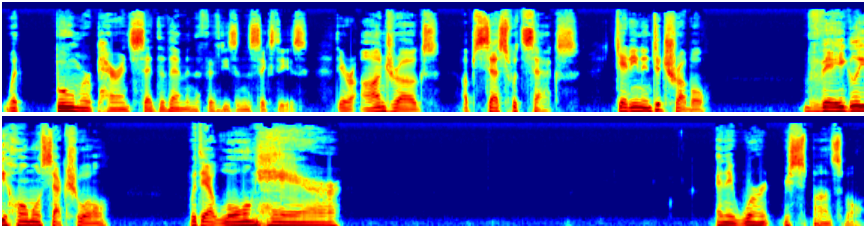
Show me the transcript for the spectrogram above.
what boomer parents said to them in the 50s and the 60s. They were on drugs, obsessed with sex, getting into trouble, vaguely homosexual, with their long hair. And they weren't responsible.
